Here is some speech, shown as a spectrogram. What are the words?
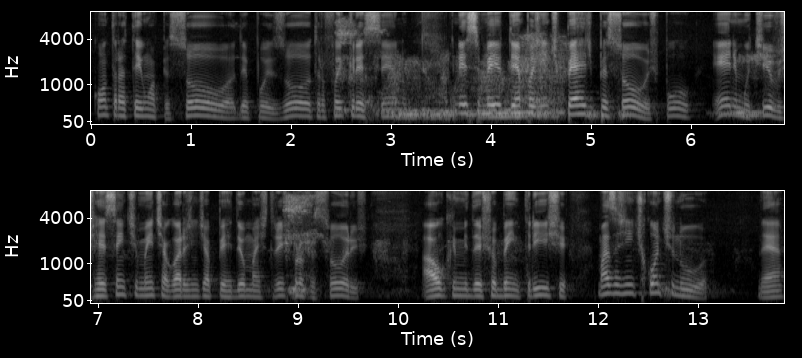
contratei uma pessoa, depois outra, foi crescendo. E nesse meio tempo a gente perde pessoas por N motivos. Recentemente agora a gente já perdeu mais três professores, algo que me deixou bem triste, mas a gente continua, né?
